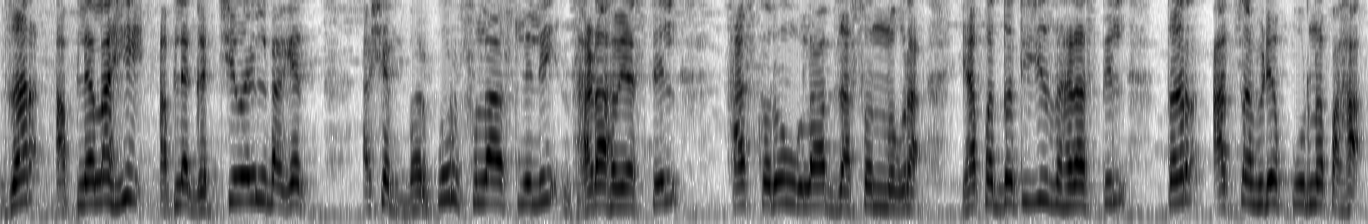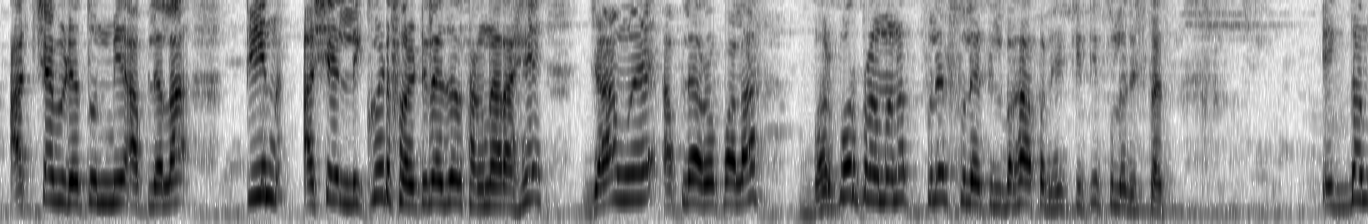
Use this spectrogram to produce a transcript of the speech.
जर आपल्यालाही आपल्या गच्चीवरील बागेत असे भरपूर फुलं असलेली झाडं हवी असतील खास करून गुलाब जास्वंद मोगरा ह्या पद्धतीची झाडं असतील तर आजचा व्हिडिओ पूर्ण पहा. आजच्या व्हिडिओतून मी आपल्याला तीन असे लिक्विड फर्टिलायझर सांगणार आहे ज्यामुळे आपल्या रोपाला भरपूर प्रमाणात फुलेच फुलं येतील. बघा आपण हे किती फुलं दिसतात. एकदम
